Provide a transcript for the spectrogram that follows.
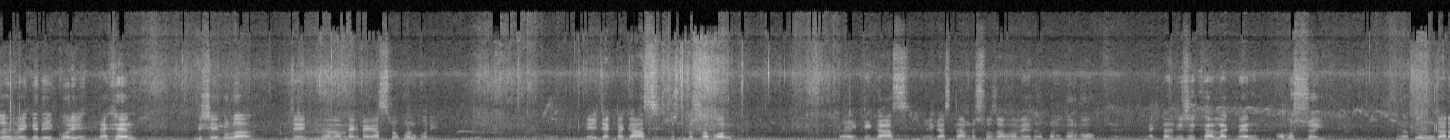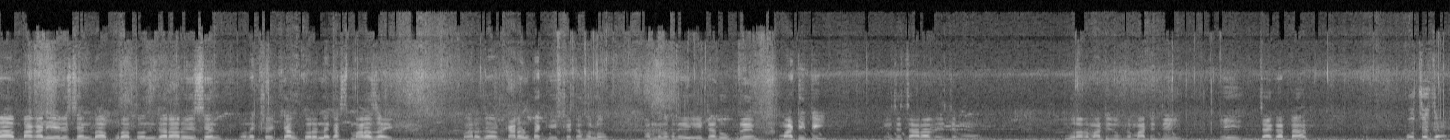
জহির ভাইকে দিয়ে করি। দেখেন বিষয়গুলো যে কীভাবে আমরা একটা গাছ রোপণ করি। এই যে একটা গাছ, সুস্থ সবল একটি গাছ, এই গাছটা আমরা সোজাভাবে রোপণ করব। একটা বিষয় খেয়াল রাখবেন, অবশ্যই নতুন যারা বাগানিয়ে রয়েছেন বা পুরাতন যারা রয়েছেন অনেক সময় খেয়াল করে না গাছ মারা যায়। মারা যাওয়ার কারণটা কি? সেটা হলো, আমরা যখন এটার উপরে মাটি দিই, এই যে চারার, এই যে গোড়ার মাটির উপরে মাটি দিই, এই জায়গাটা পচে যায়।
